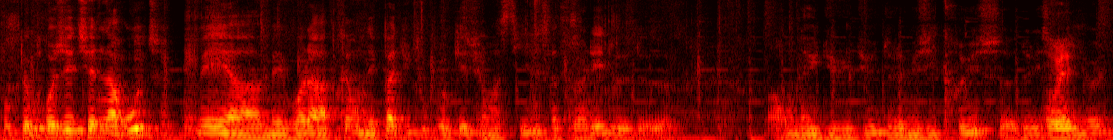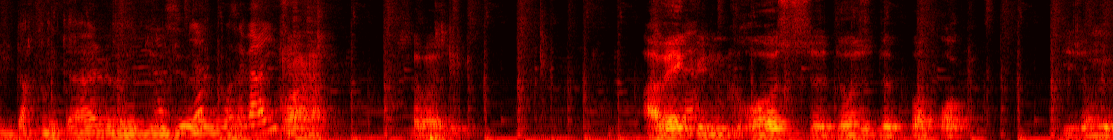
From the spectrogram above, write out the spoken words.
Faut que le projet tienne la route. Mais, euh, mais voilà, après, on n'est pas du tout bloqué sur un style. Ça peut aller de. de- alors, on a eu du, du- de la musique russe, de l'espagnol, du dark metal, euh, du, ah, c'est voilà. varié. Voilà, ça. Avec une grosse dose de pop rock. Disons-le.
